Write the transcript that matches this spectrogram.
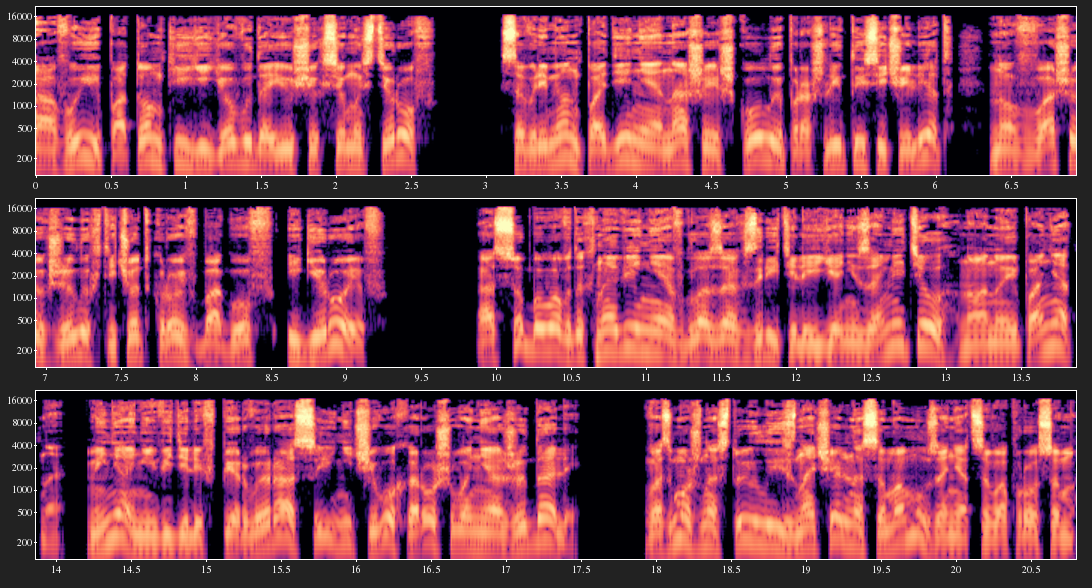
а вы – потомки ее выдающихся мастеров. Со времен падения нашей школы прошли тысячи лет, но в ваших жилах течет кровь богов и героев. Особого вдохновения в глазах зрителей я не заметил, но оно и понятно. Меня они видели в первый раз и ничего хорошего не ожидали. Возможно, стоило изначально самому заняться вопросом,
